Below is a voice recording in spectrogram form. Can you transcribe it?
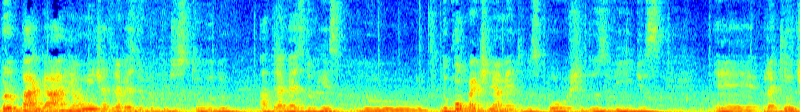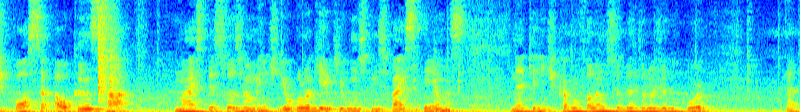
propagar realmente através do grupo de estudo, através do, do, do compartilhamento dos posts, dos vídeos, é, para que a gente possa alcançar mais pessoas realmente. Eu coloquei aqui alguns principais temas, né? Que a gente acabou falando sobre a teologia do corpo, né,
